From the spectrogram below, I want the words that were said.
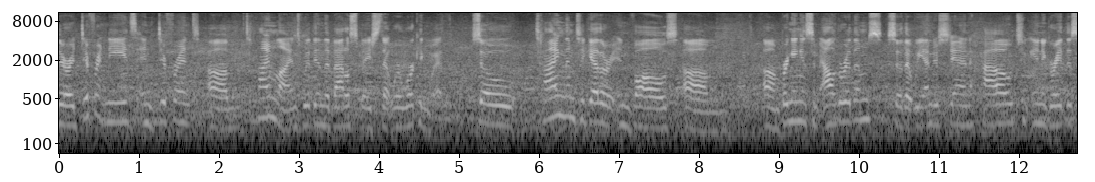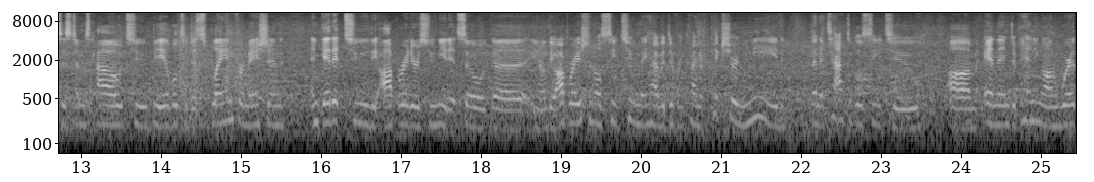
there are different needs and different um, timelines within the battle space that we're working with. So tying them together involves um, um, bringing in some algorithms so that we understand how to integrate the systems, how to be able to display information and get it to the operators who need it. So the, you know, the operational C2 may have a different kind of picture need than a tactical C2, um, and then depending on where,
